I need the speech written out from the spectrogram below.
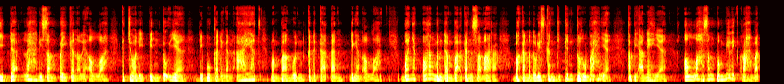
tidaklah disampaikan oleh Allah kecuali pintunya dibuka dengan ayat membangun kedekatan dengan Allah. Banyak orang mendambakan samara, bahkan menuliskan di pintu rumahnya. Tapi anehnya, Allah sang pemilik rahmat,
